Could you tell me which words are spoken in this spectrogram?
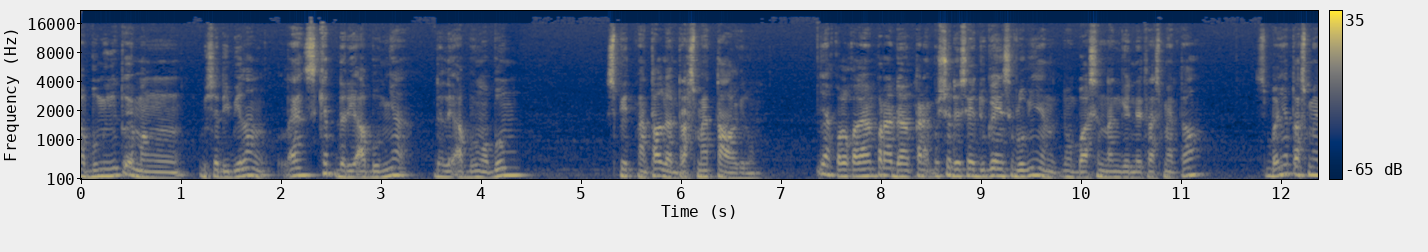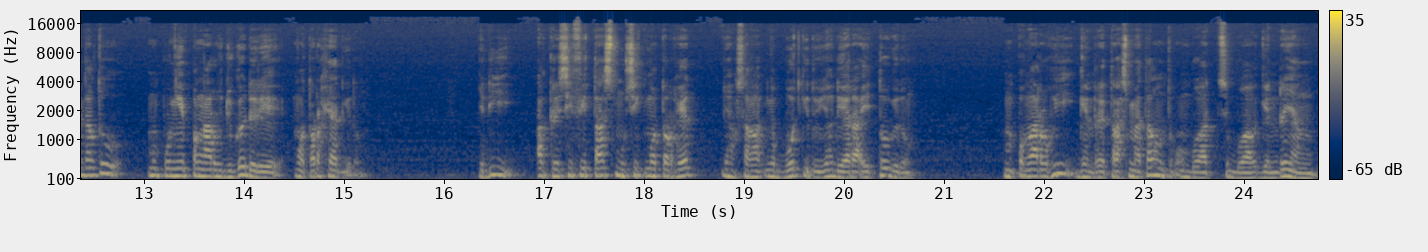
album ini tuh emang bisa dibilang landscape dari albumnya dari album-album speed metal dan thrash metal gitu. Ya kalau kalian pernah dengarkan episode saya juga yang sebelumnya yang membahas tentang genre thrash metal sebenarnya thrash metal tuh mempunyai pengaruh juga dari Motorhead gitu. Jadi agresivitas musik Motorhead yang sangat ngebut gitu ya di era itu gitu. Mempengaruhi genre thrash metal untuk membuat sebuah genre yang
